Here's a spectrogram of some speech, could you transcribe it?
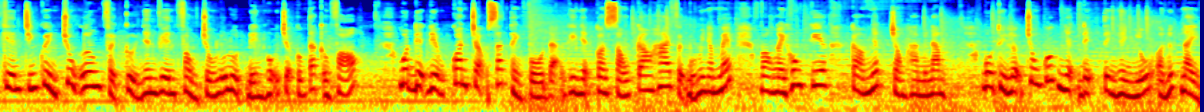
khiến chính quyền trung ương phải cử nhân viên phòng chống lũ lụt đến hỗ trợ công tác ứng phó. Một địa điểm quan trọng sát thành phố đã ghi nhận con sóng cao 2,45 m vào ngày hôm kia, cao nhất trong 20 năm. Bộ Thủy lợi Trung Quốc nhận định tình hình lũ ở nước này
